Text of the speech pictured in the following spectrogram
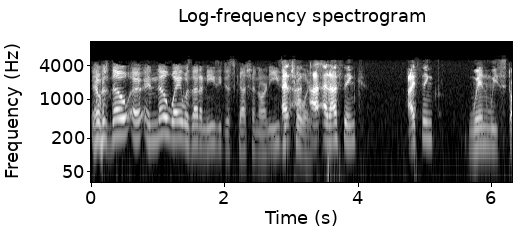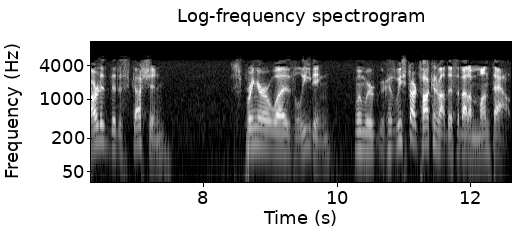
There was no uh, in no way was that an easy discussion or an easy and choice. I, I, and I think, I think when we started the discussion, Springer was leading when we were because we start talking about this about a month out.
